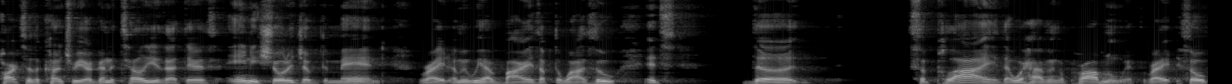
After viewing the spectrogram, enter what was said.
parts of the country are going to tell you that there's any shortage of demand, right? I mean, we have buyers up the wazoo. It's the supply that we're having a problem with, right? So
